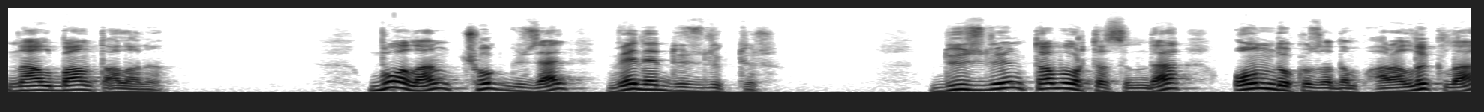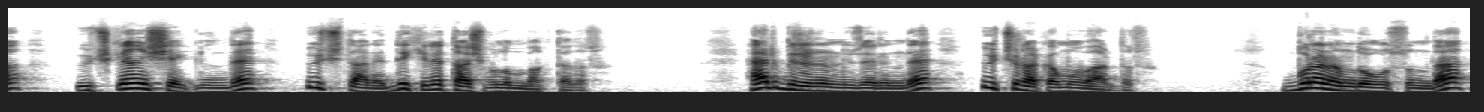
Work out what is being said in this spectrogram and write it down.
Nalbant alanı. Bu alan çok güzel ve de düzlüktür. Düzlüğün tam ortasında 19 adım aralıkla üçgen şeklinde 3 tane dikili taş bulunmaktadır. Her birinin üzerinde 3 rakamı vardır. Buranın doğusunda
